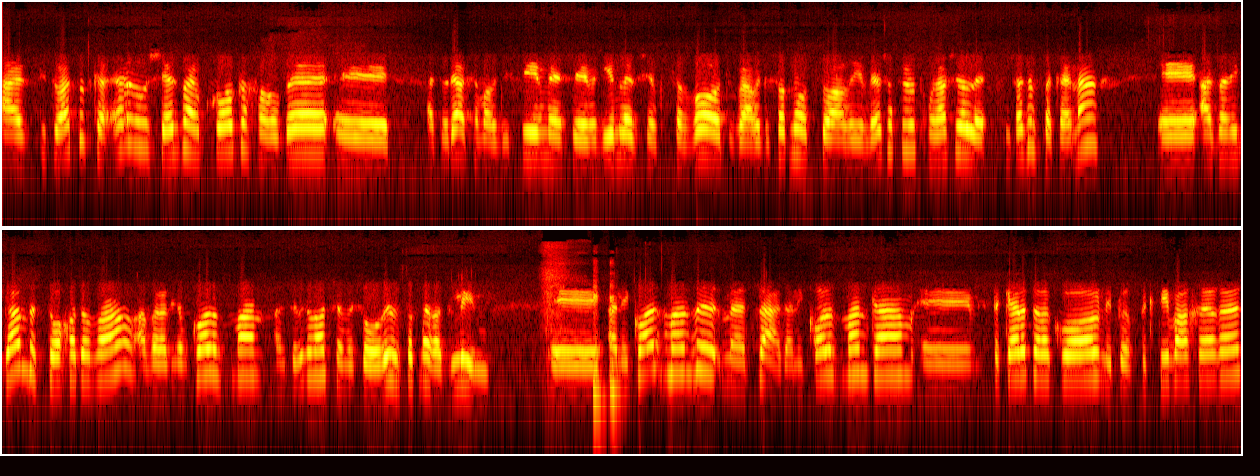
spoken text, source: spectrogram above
אז סיטואציות כאלו שיש בהן כל כך הרבה, אה, אתה יודע, שמרגישים אה, שמגיעים לאיזשהם קצוות, והרגשות מאוד סוערים, ויש אפילו תכונה של, תחושה של סכנה, אה, אז אני גם בתוך הדבר, אבל אני גם כל הזמן, אני תמיד אומרת שמשוררים קצת מרגלים. אה, אני כל הזמן זה מהצד, אני כל הזמן גם אה, מסתכלת על הכל מפרספקטיבה אחרת,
